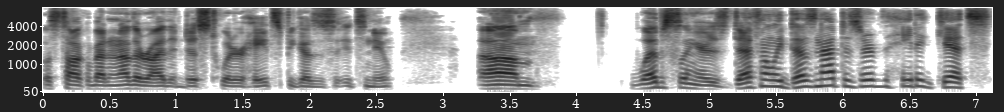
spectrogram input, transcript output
let's talk about another ride that just Twitter hates because it's new. Um, Web Slingers definitely does not deserve the hate it gets.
